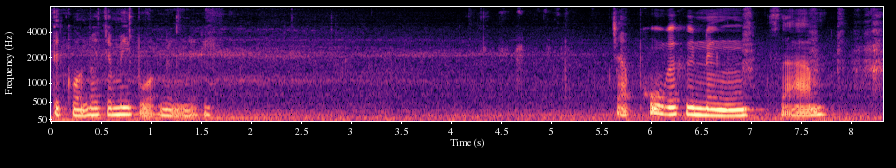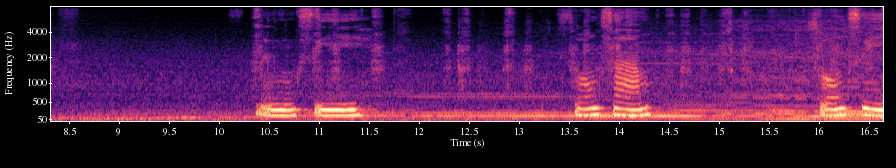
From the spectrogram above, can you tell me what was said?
แต่ก่อนเราจะไม่บวกหนึ่งเลยดิจับคู่ก็คือหนึ่งสาม หนึ่งสี่สองสามสองสี่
